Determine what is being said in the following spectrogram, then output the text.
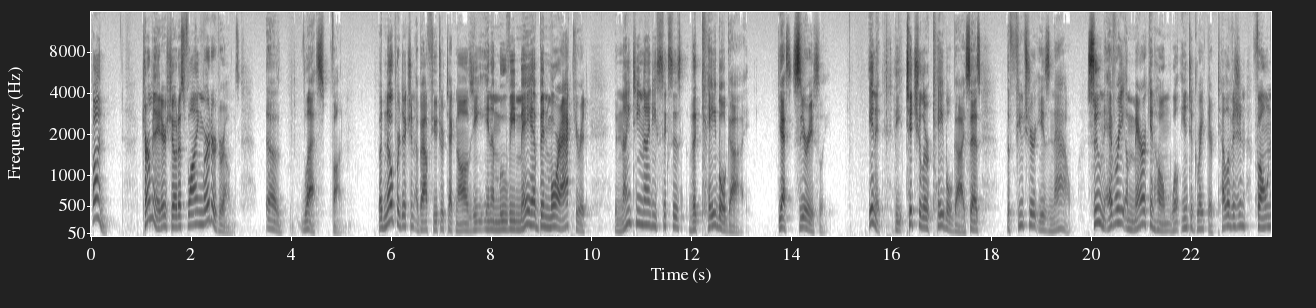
Fun. Terminator showed us flying murder drones. Uh, less fun. But no prediction about future technology in a movie may have been more accurate the 1996's The Cable Guy. Yes, seriously. In it, the titular cable guy says, The future is now. Soon every American home will integrate their television, phone,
